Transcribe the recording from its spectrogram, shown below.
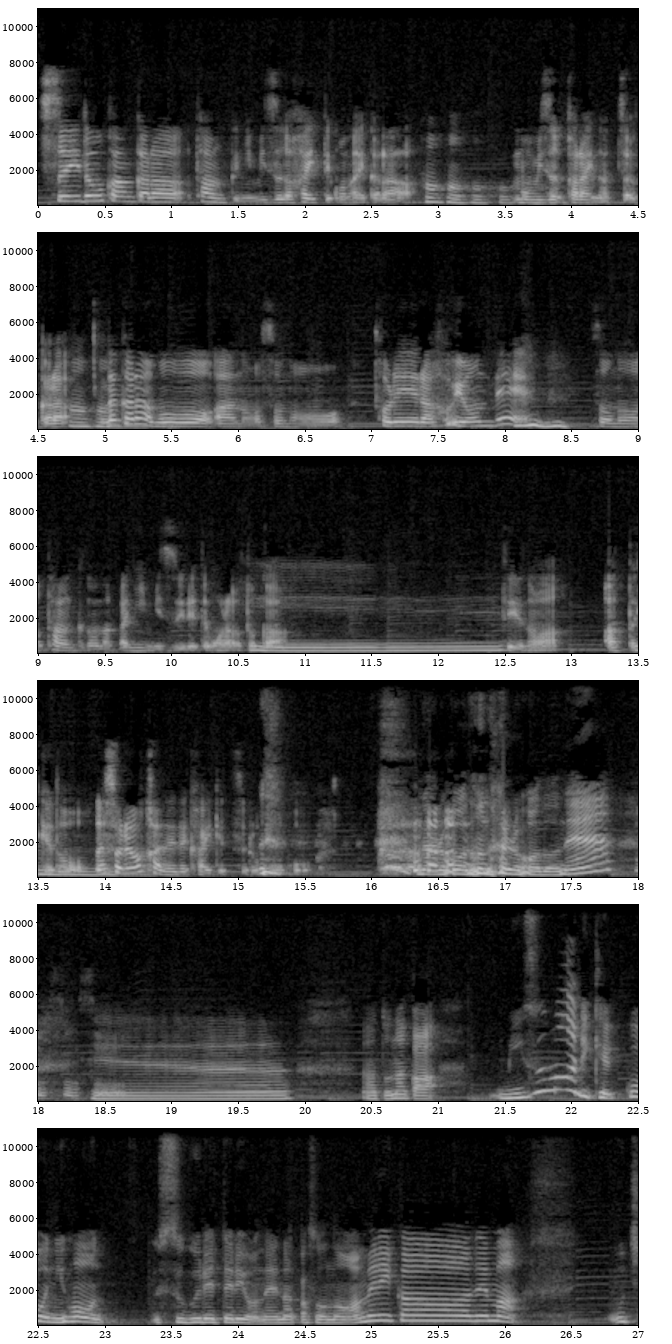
水道管からタンクに水が入ってこないからもう水が空になっちゃうから、だからもうあのそのトレーラーを呼んで、そのタンクの中に水入れてもらうとかっていうのはあったけど、うんそれは金で解決する方法。なるほどなるほどね。そうそうそう、へえあとなんか水回り結構日本優れてるよね。なんかそのアメリカでまあうち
